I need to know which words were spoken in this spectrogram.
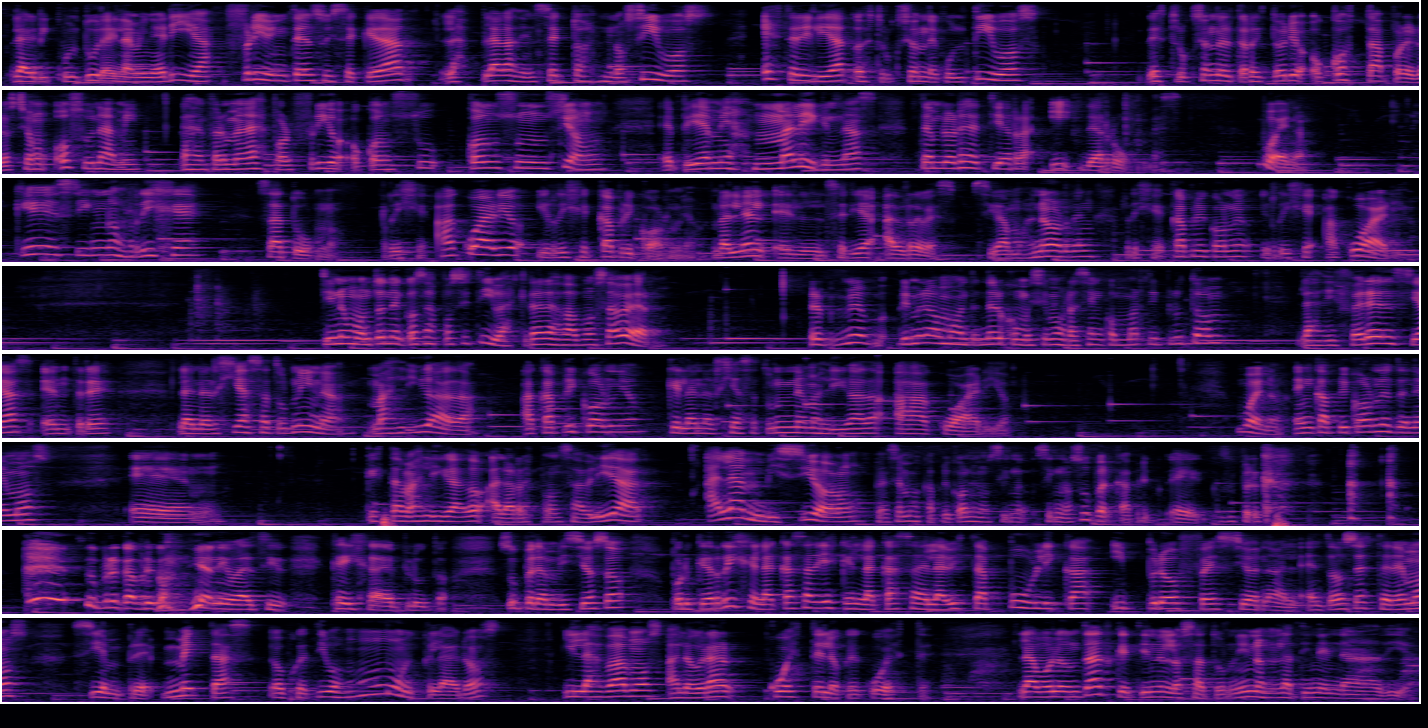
La agricultura y la minería, frío intenso y sequedad, las plagas de insectos nocivos, esterilidad o destrucción de cultivos, destrucción del territorio o costa por erosión o tsunami, las enfermedades por frío o consunción, epidemias malignas, temblores de tierra y derrumbes. Bueno, ¿qué signos rige Saturno? Rige Acuario y rige Capricornio. En realidad el, sería al revés. Sigamos en orden, rige Capricornio y rige Acuario. Tiene un montón de cosas positivas que ahora las vamos a ver. Pero primero, vamos a entender, como hicimos recién con Marte y Plutón, las diferencias entre la energía saturnina más ligada a Capricornio que la energía saturnina más ligada a Acuario. Bueno, en Capricornio tenemos eh, que está más ligado a la responsabilidad, a la ambición. Pensemos que Capricornio es un signo, eh, super, super, capricorniano, iba a decir, qué hija de Pluto. Súper ambicioso porque rige la casa 10, que es la casa de la vista pública y profesional. Entonces tenemos siempre metas, objetivos muy claros y las vamos a lograr cueste lo que cueste. La voluntad que tienen los saturninos no la tiene nadie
